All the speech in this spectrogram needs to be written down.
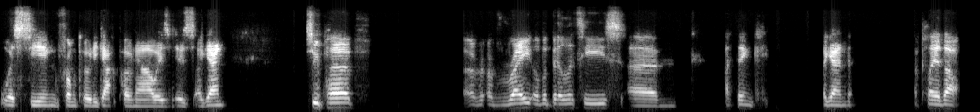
we're seeing from Cody Gakpo now is is again superb array of abilities. Um, I think again a player that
